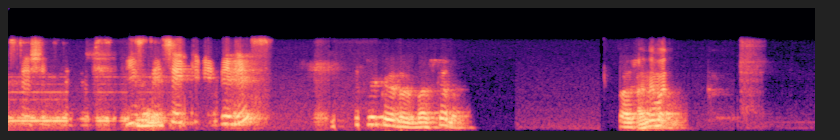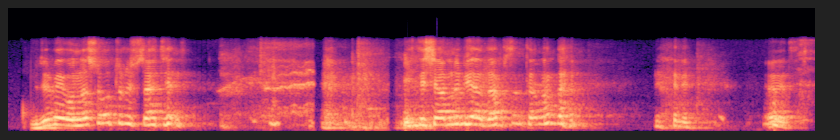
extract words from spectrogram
Biz teşekkür ederiz. Biz teşekkür ederiz. Teşekkür ederiz başkanım. Anlamadım. Müdür bey o nasıl oturuş zaten? İhtişamlı bir adamsın tamam da. Yani, evet.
